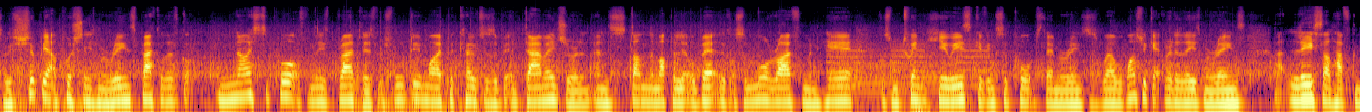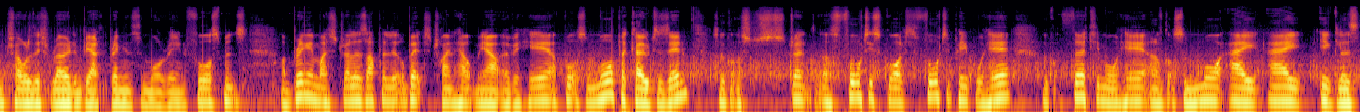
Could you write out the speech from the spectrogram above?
so we should be able to push these Marines back, although they've got nice support from these Bradleys, which will do my Pakotas a bit of damage or, and stun them up a little bit. They've got some more riflemen here, got some twin Hueys giving support to their Marines as well. But once we get rid of these Marines, at least I'll have control of this road and be able to bring in some more reinforcements. I'm bringing my Strelas up a little bit to try and help me out over here. I've brought some more Pakotas in, so I've got a strength of 40 squads, 40 people here. I've got 30 more here, and I've got some more AA Iglas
